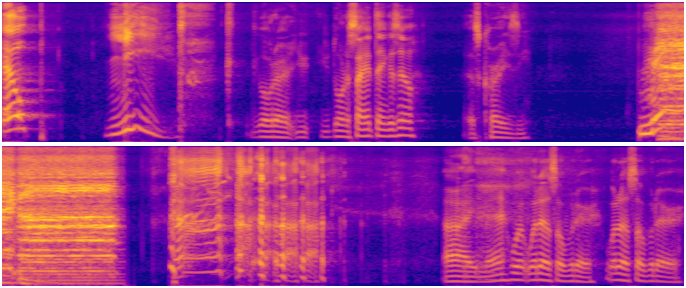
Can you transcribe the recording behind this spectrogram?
Help me. You over there? You, you doing the same thing as him? That's crazy. Nigga. All right, man. What what else over there? What else over there?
